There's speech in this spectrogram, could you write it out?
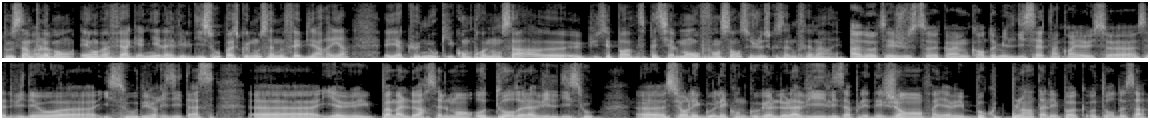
tout simplement. Et on va faire gagner la ville d'Issou parce que nous, ça nous fait bien rire. Et il n'y a que nous qui comprenons ça. et puis, c'est pas spécialement offensant, c'est juste que ça nous fait marrer. À noter juste quand même qu'en 2017, hein, quand il y a eu cette vidéo Issou du Risitas, il y a eu pas mal de harcèlement autour de la ville d'Issou. sur les, les, comptes Google de la ville, ils appelaient des gens, enfin il y avait eu beaucoup de plaintes à l'époque autour de ça.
